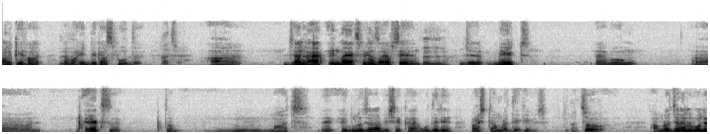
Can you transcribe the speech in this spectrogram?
বাল্কি হয় এবং ইট বিকাম স্মুথ আচ্ছা। আর general in my experience I have seen যে মিট এবং এগস তো মাছ এগুলো যারা বেশি খায় ওদেরই পায়েসটা আমরা দেখি বেশি। আচ্ছা। তো আমরা জেনারেলি বলি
